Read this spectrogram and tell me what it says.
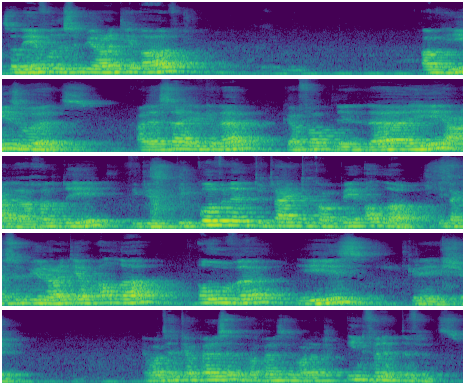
So therefore the superiority of of his words على سائر الكلام كفضل الله على خلقه it is equivalent to trying to compare Allah. It's like the superiority of Allah over His creation. And what's the comparison? The comparison is one of infinite difference.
